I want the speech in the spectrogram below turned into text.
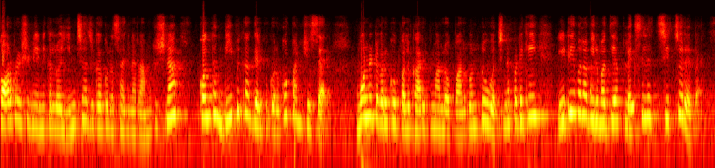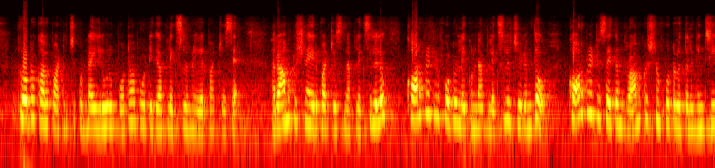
కార్పొరేషన్ ఎన్నికల్లో ఇన్ఛార్జిగా కొనసాగిన రామకృష్ణ కొంత దీపిక గెలుపు కొరకు పనిచేశారు. మొన్నటి వరకు పలు కార్యక్రమాల్లో పాల్గొంటూ వచ్చినప్పటికీ ఇటీవల వీరి మధ్య ఫ్లెక్సీలు చిచ్చు రేపాయి ప్రోటోకాల్ పాటించకుండా ఇరువురు పోటాపోటీగా ఫ్లెక్సీలను ఏర్పాటు చేశారు. రామకృష్ణ ఏర్పాటు చేసిన ఫ్లెక్సీలలో కార్పొరేటర్ ఫోటో లేకుండా ఫ్లెక్సీలు చేయడంతో కార్పొరేటర్ సైతం రామకృష్ణ ఫోటోలు తొలగించి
